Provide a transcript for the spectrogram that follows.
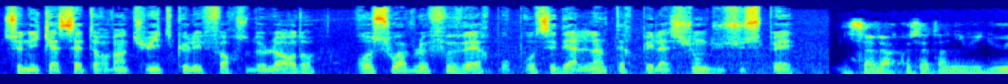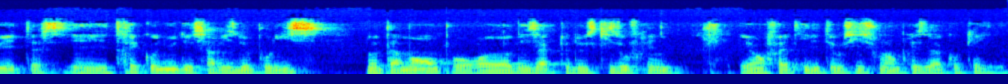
Ce n'est qu'à 7h28 que les forces de l'ordre reçoivent le feu vert pour procéder à l'interpellation du suspect. Il s'avère que cet individu est, très connu des services de police notamment pour euh, des actes de schizophrénie. Et en fait, il était aussi sous l'emprise de la cocaïne.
